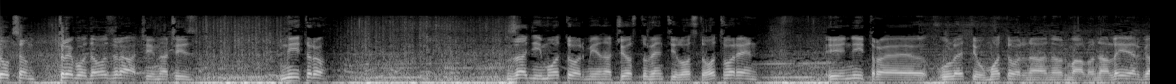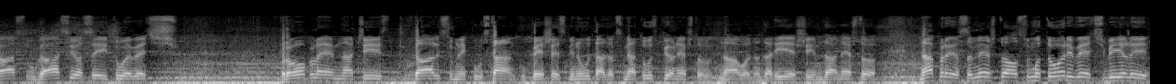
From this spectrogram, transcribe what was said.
dok sam trebao da ozračim, znači nitro, zadnji motor mi je znači ostao ventil ostao otvoren i nitro je uletio u motor na normalno na layer gas, ugasio se i tu je već problem, znači dali su mi neku stanku 5-6 minuta dok sam ja tu uspio nešto navodno da riješim, da nešto napravio sam nešto, ali su motori već bili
